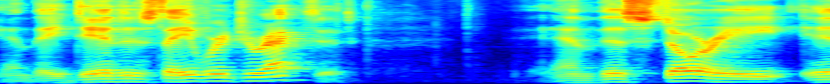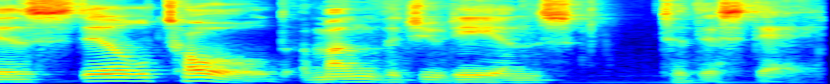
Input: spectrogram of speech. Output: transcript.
and they did as they were directed. And this story is still told among the Judeans to this day.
